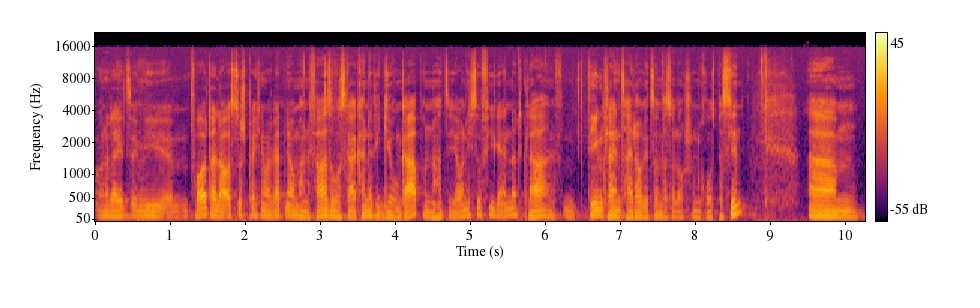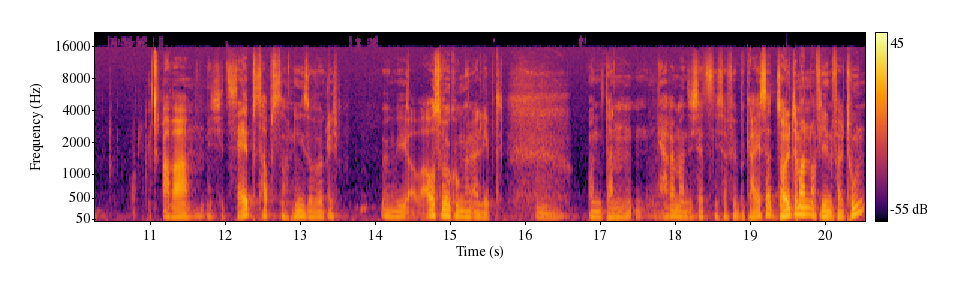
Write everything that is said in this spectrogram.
ohne da jetzt irgendwie ähm, Vorurteile auszusprechen, aber wir hatten ja auch mal eine Phase, wo es gar keine Regierung gab und da hat sich auch nicht so viel geändert. Klar, in dem kleinen Zeithorizont, was soll auch schon groß passieren. Ähm, aber ich jetzt selbst habe es noch nie so wirklich irgendwie Auswirkungen erlebt. Und dann, ja, wenn man sich jetzt nicht dafür begeistert, sollte man auf jeden Fall tun.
